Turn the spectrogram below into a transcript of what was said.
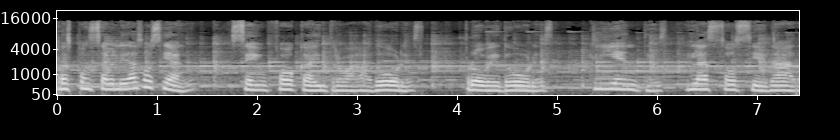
Responsabilidad social se enfoca en trabajadores, proveedores, clientes, la sociedad,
